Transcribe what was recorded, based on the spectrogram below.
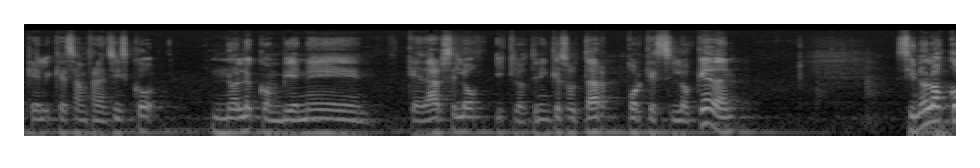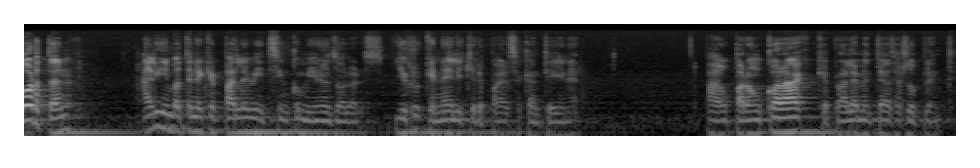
que, que San Francisco no le conviene quedárselo y que lo tienen que soltar porque si lo quedan, si no lo cortan, alguien va a tener que pagarle 25 millones de dólares. Yo creo que nadie le quiere pagar esa cantidad de dinero. Para, un Korak que probablemente va a ser suplente.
